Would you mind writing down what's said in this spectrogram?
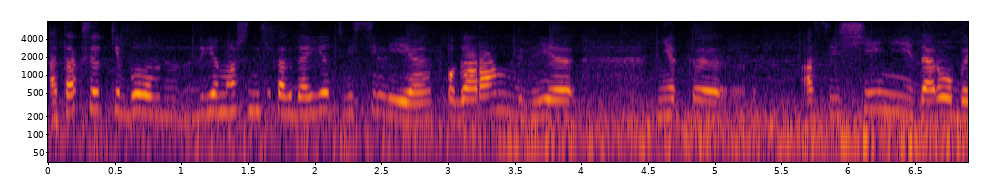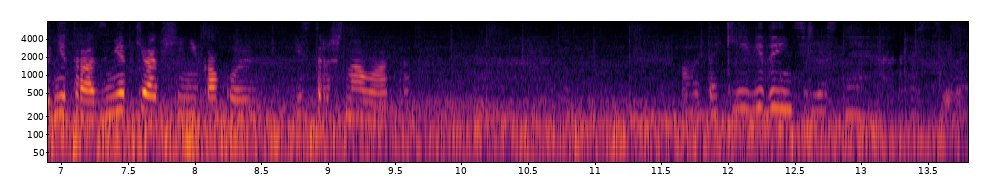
А так все-таки было две машинки, когда едут веселее. По горам, где нет э, освещения, дорога, нет разметки вообще никакой. И страшновато. А вот такие виды интересные, красивые.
